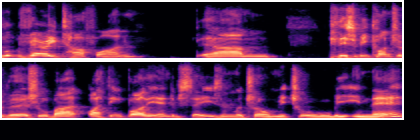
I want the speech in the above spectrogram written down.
look, very tough one. Um, this will be controversial, but I think by the end of season, Latrell Mitchell will be in there.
